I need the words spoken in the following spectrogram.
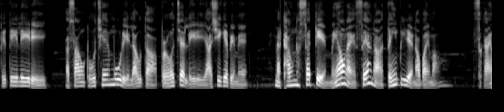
တေးသေးလေးတွေအဆောင်တိုးချက်မှုတွေလောက်တာ project လေးတွေရရှိခဲ့ပေမဲ့2021မင်းအောင်လိုင်ဆဲနာသိမ်းပြီးတဲ့နောက်ပိုင်းမှာ Sky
